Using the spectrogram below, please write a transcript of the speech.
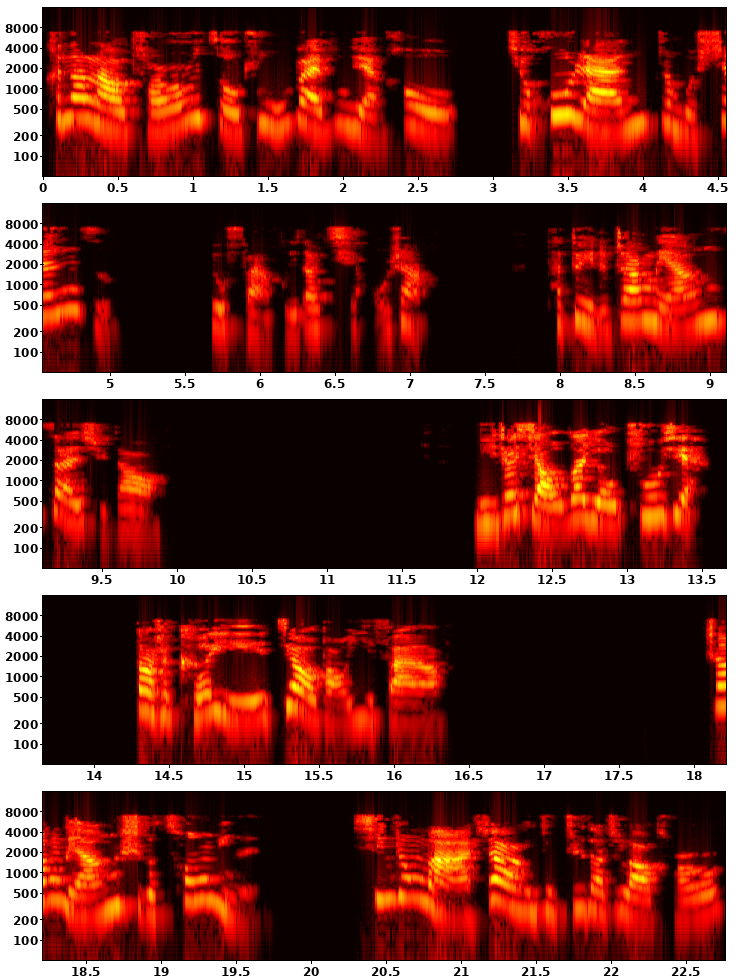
可那老头走出五百步远后，却忽然转过身子，又返回到桥上。他对着张良赞许道：“你这小子有出息，倒是可以教导一番啊。”张良是个聪明人。心中马上就知道这老头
